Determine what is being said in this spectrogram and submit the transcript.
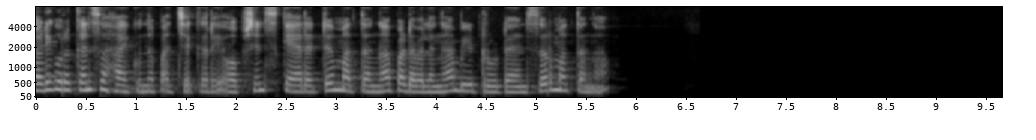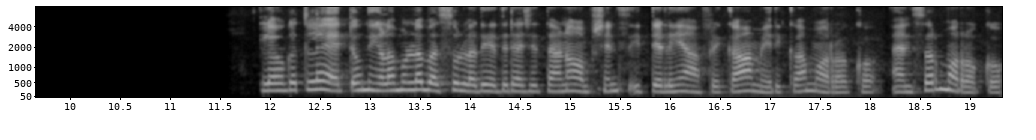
തടി കുറയ്ക്കാൻ സഹായിക്കുന്ന പച്ചക്കറി. ഓപ്ഷൻസ് ക്യാരറ്റ് മത്തങ്ങ പടവലങ്ങ ബീട്രൂട്ട്. ആൻസർ മത്തങ്ങ. ലോകത്തിലെ ഏറ്റവും നീളമുള്ള ബസ് ഉള്ളത് ഏത് രാജ്യത്താണ്? Options Italy Africa America Morocco. Answer Morocco.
